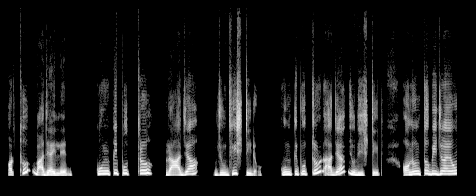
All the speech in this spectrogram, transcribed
অর্থ বাজাইলেন। কুন্তিপুত্র রাজা যুধিষ্ঠির। কুন্তিপুত্র রাজা যুধিষ্ঠির। অনন্ত বিজয়ং,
